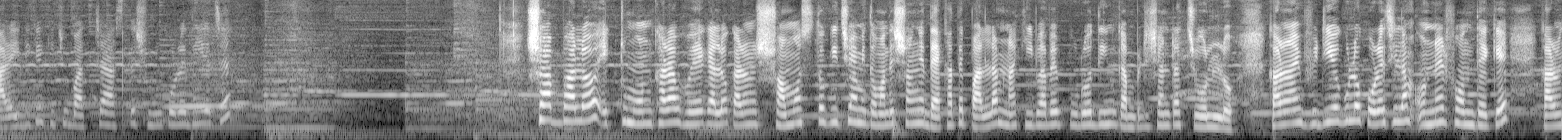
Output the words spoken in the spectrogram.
আর এইদিকে কিছু বাচ্চা আসতে শুরু করে দিয়েছে। সব ভালো, একটু মন খারাপ হয়ে গেল, কারণ সমস্ত কিছু আমি তোমাদের সঙ্গে দেখাতে পারলাম না কীভাবে পুরো দিন কম্পিটিশানটা চলল। কারণ আমি ভিডিওগুলো করেছিলাম অন্যের ফোন থেকে, কারণ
